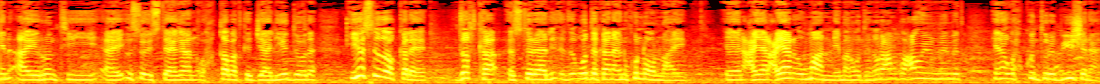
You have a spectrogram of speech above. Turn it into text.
in ay runtii ay u soo istaagaan waxqabadka jaaliyaddooda iyo sidoo kale dadka waddankan aynu ku noolnahay cayaar cayaar umaan iman waddankan. Waxaan imid inaan wax contribution ah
